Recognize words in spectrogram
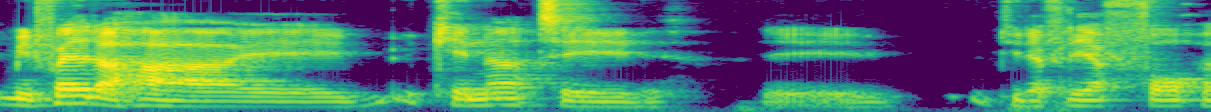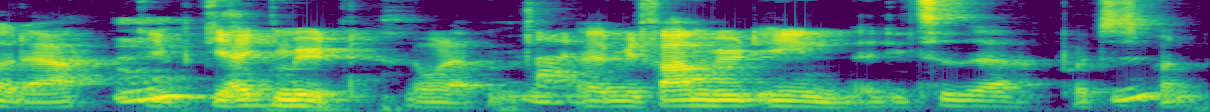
mine forældre har øh, kender til øh, de der flere forhold, der er. Mm. De, de har ikke mødt nogen af dem. Nej. Øh, min far mødte en af de tidligere på et tidspunkt.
